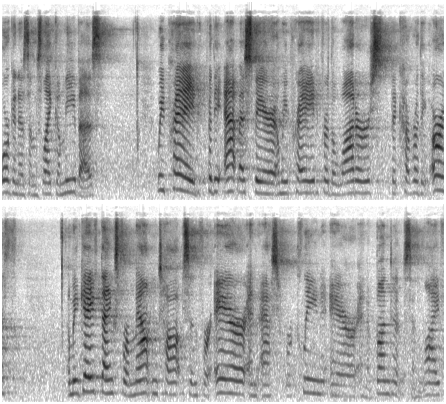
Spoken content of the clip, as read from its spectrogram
organisms like amoebas. We prayed for the atmosphere and we prayed for the waters that cover the earth. And we gave thanks for mountaintops and for air and asked for clean air and abundance and life.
